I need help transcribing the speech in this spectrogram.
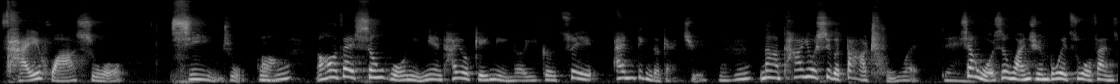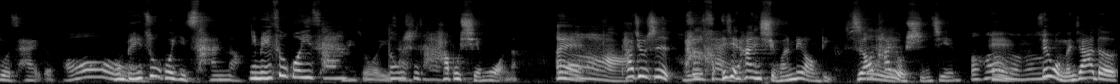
才华所吸引住啊。然后在生活里面，他又给你了一个最安定的感觉。嗯哼，那他又是个大厨哎、对，像我是完全不会做饭做菜的，哦，我没，做过一餐呐、你没做过一餐，没做过一餐，都是他他不嫌我呢。哎，他就是他而且他很喜欢料理，只要他有时间，哎所以我们家的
